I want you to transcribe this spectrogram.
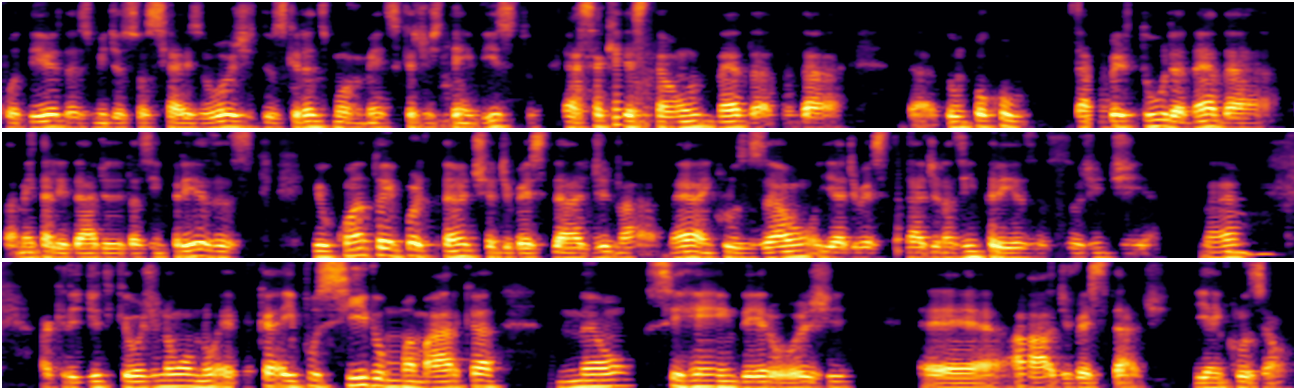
poder das mídias sociais hoje, dos grandes movimentos que a gente tem visto, essa questão né, da, da, da, um pouco da abertura né, da, da, mentalidade das empresas e o quanto é importante a diversidade, na, né, a inclusão e a diversidade nas empresas hoje em dia. Né? Uhum. Acredito que hoje não, não é, é, impossível uma marca não se render hoje é, à diversidade e a inclusão.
